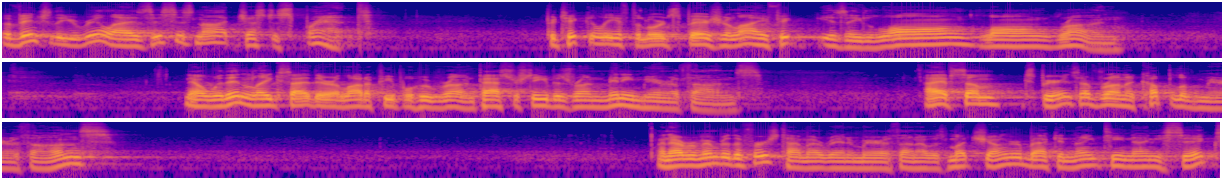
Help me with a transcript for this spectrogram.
eventually you realize this is not just a sprint. Particularly if the Lord spares your life, it is a long, long run. Now, within Lakeside, there are a lot of people who run. Pastor Steve has run many marathons. I have some experience. I've run a couple of marathons. And I remember the first time I ran a marathon. I was much younger, back in 1996.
